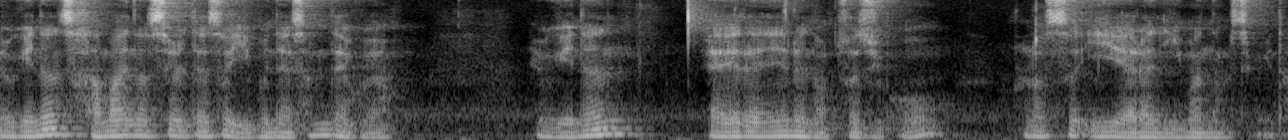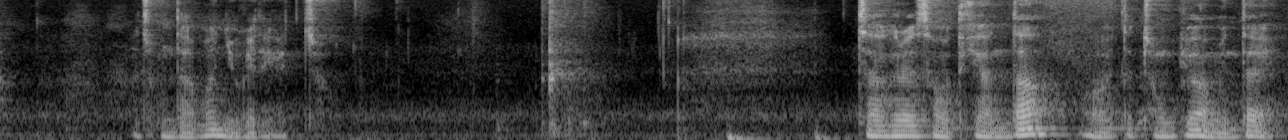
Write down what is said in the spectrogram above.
여기는 4 마이너스 1 돼서 2분의 3 되고요. 여기는 ln 1은 없어지고 플러스 2 ln 2만 남습니다. 정답은 이게 되겠죠. 자, 그래서 어떻게 한다? 어, 일단 정표함인데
